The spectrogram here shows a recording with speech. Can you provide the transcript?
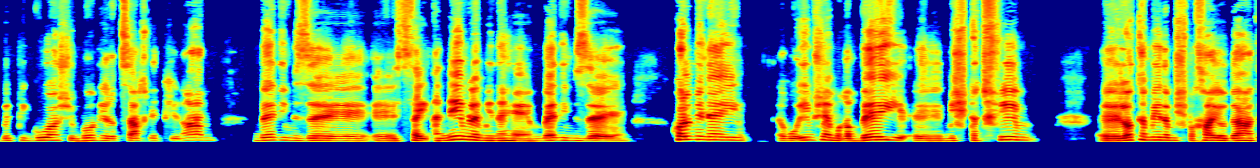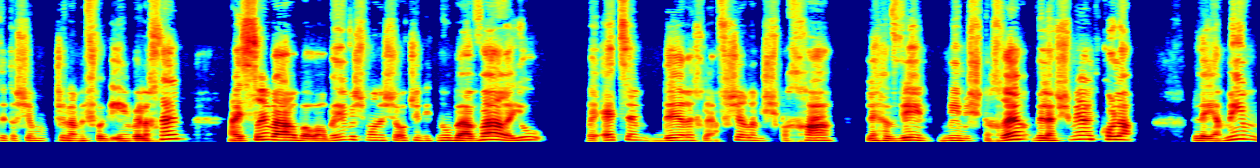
בפיגוע שבו נרצח יקירם, בין אם זה אה, סייענים למיניהם, בין אם זה כל מיני אירועים שהם רבי אה, משתתפים, אה, לא תמיד המשפחה יודעת את השמות של המפגעים, ולכן ה-24 או 48 שעות שניתנו בעבר היו בעצם דרך לאפשר למשפחה להבין מי משתחרר ולהשמיע את קולה. לימים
